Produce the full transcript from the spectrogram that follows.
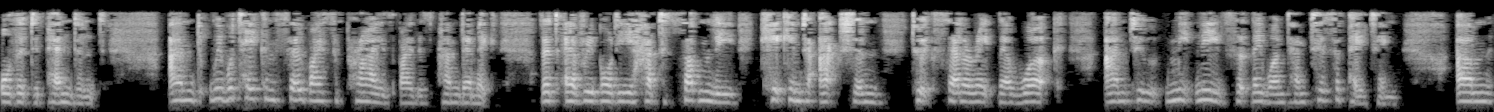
or the dependent. And we were taken so by surprise by this pandemic that everybody had to suddenly kick into action to accelerate their work and to meet needs that they weren't anticipating um,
